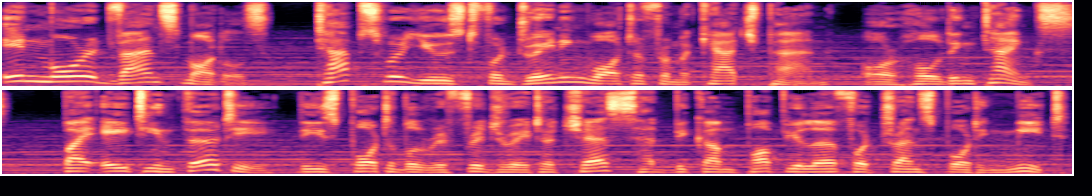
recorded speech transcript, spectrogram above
In more advanced models, taps were used for draining water from a catch pan or holding tanks. By 1830, these portable refrigerator chests had become popular for transporting meat.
